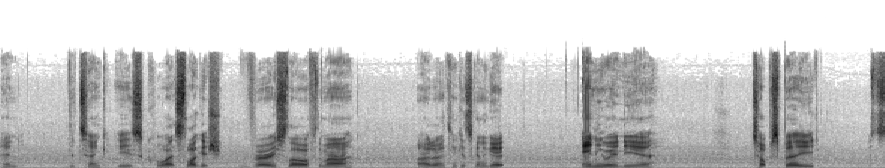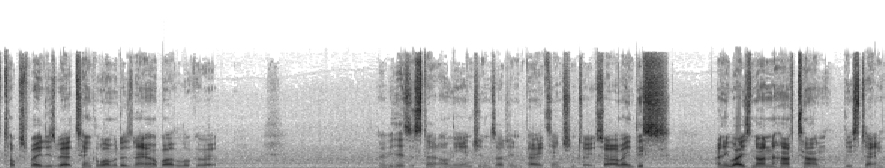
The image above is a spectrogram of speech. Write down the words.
And the tank is quite sluggish. Very slow off the mark. I don't think it's going to get anywhere near top speed, its top speed is about 10 kilometers an hour by the look of it. Maybe there's a stat on the engines I didn't pay attention to. So, I mean, this only weighs 9.5 ton, this tank.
